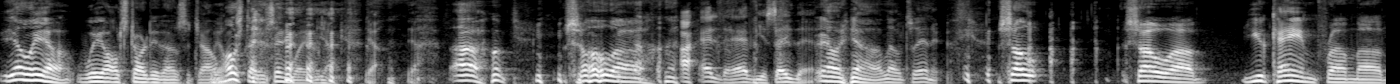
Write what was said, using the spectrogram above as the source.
Yeah, oh, yeah. We all started as a child. Most of us, anyway. Yeah, yeah, yeah. So, uh, I had to have you say that. yeah, yeah, I love saying it. So, so uh, you came from uh,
